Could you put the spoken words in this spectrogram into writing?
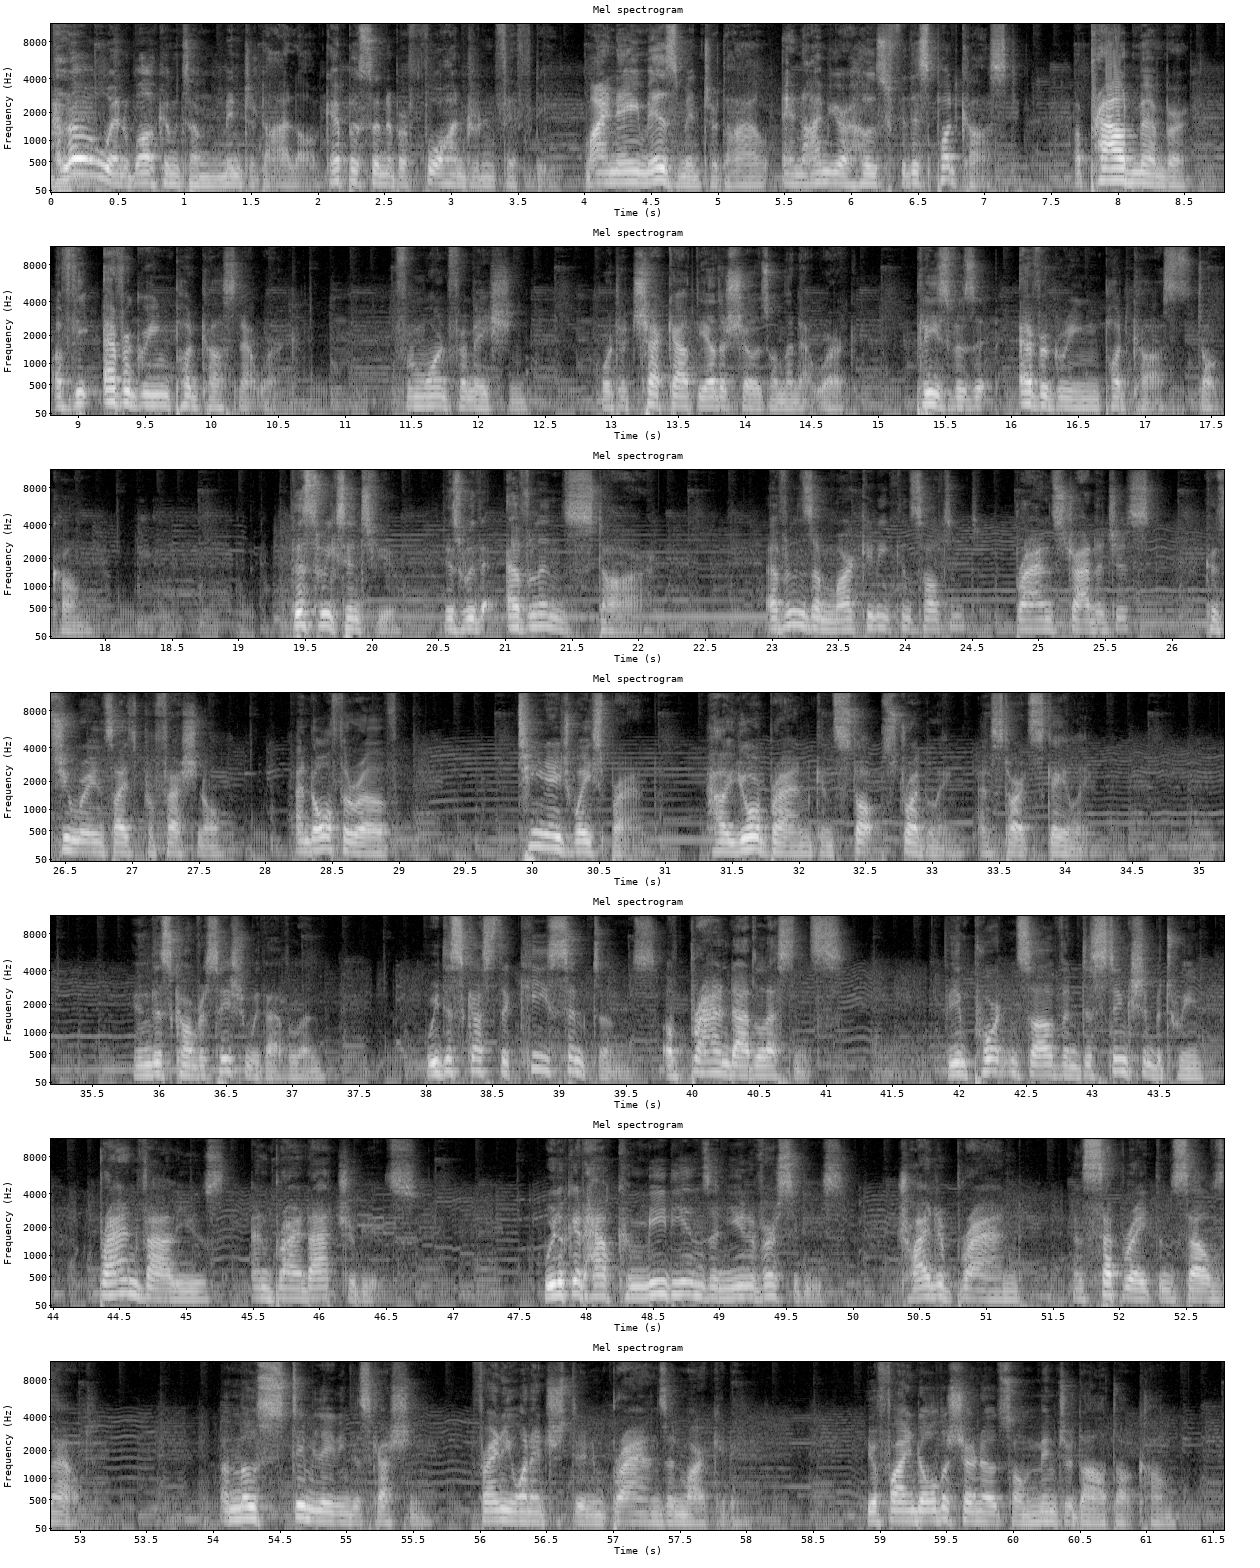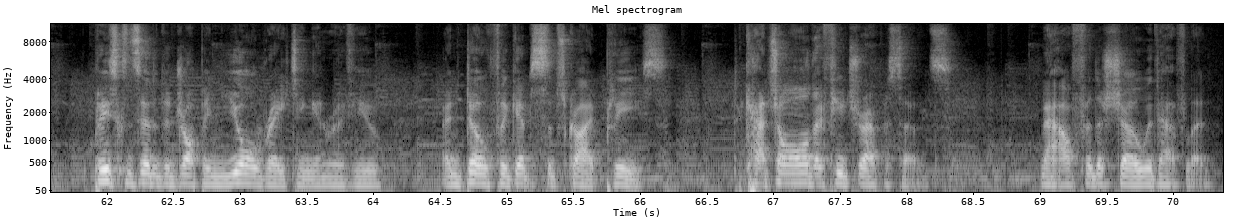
Hello and welcome to Minter Dialogue, episode number 450. My name is Minter Dial, and I'm your host for this podcast, a proud member of the Evergreen Podcast Network. For more information or to check out the other shows on the network, please visit evergreenpodcasts.com. This week's interview is with Evelyn Starr. Evelyn's a marketing consultant, brand strategist, consumer insights professional, and author of Teenage Wasteland Brand How Your Brand Can Stop Struggling and Start Scaling. In this conversation with Evelyn, we discuss the key symptoms of brand adolescence, the importance of and distinction between brand values and brand attributes. We look at how comedians and universities try to brand and separate themselves out. A most stimulating discussion for anyone interested in brands and marketing. You'll find all the show notes on minterdial.com. Please consider to drop in your rating and review, and don't forget to subscribe, please, to catch all the future episodes. Now for the show with Evelyn.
